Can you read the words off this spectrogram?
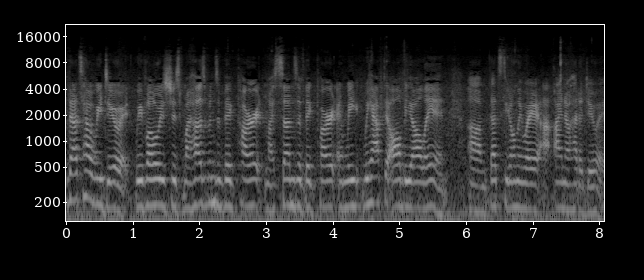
that's how we do it. We've always just my husband's a big part, my son's a big part, and we we have to all be all in. Um, that's the only way I, I know how to do it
